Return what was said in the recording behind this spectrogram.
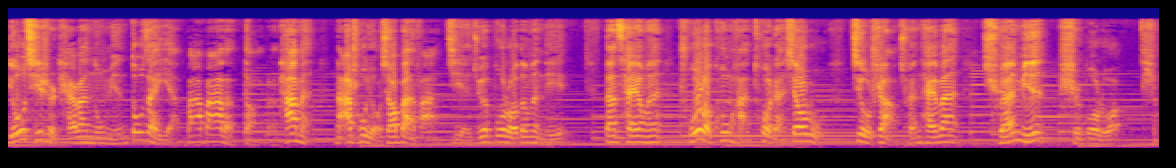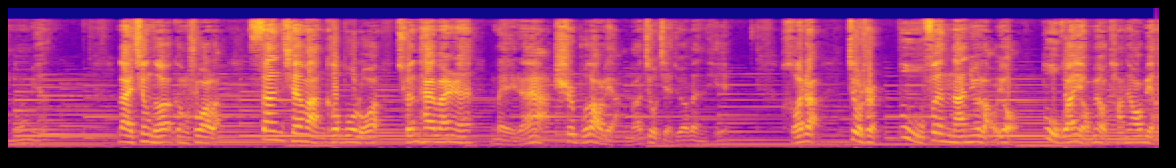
尤其是台湾农民，都在眼巴巴地等着他们拿出有效办法解决菠萝的问题。但蔡英文除了空喊拓展销路，就是让全台湾全民吃菠萝，挺农民。赖清德更说了，三千万颗菠萝，全台湾人每人啊吃不到两个就解决问题，合着就是不分男女老幼，不管有没有糖尿病，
